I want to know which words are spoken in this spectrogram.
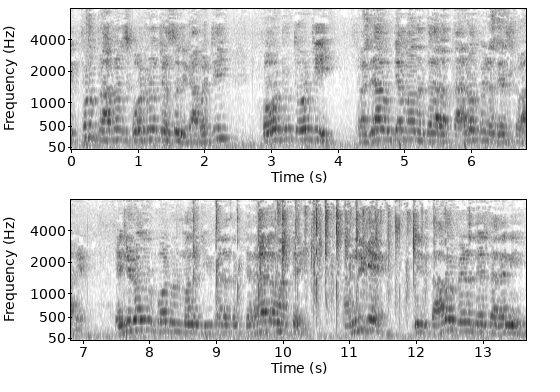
ఎప్పుడు ప్రాబ్లమ్స్ కోర్టు నుంచి వస్తుంది కాబట్టి కోర్టు తోటి ప్రజా ఉద్యమాల ద్వారా తాలోపేట చేసుకోవాలి. ఎన్ని రోజులు కోర్టు మన జీవితాలతో తిరగాల మారుతాయి అందుకే దీన్ని తాలోపేట చేస్తారని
